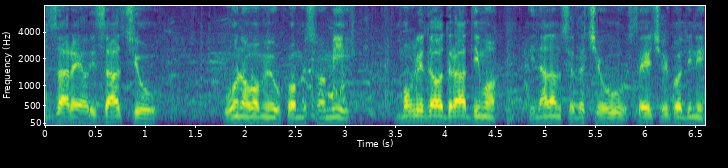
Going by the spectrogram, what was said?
za realizaciju u onom u kome smo mi mogli da odradimo i nadam se da će u sljedećoj godini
